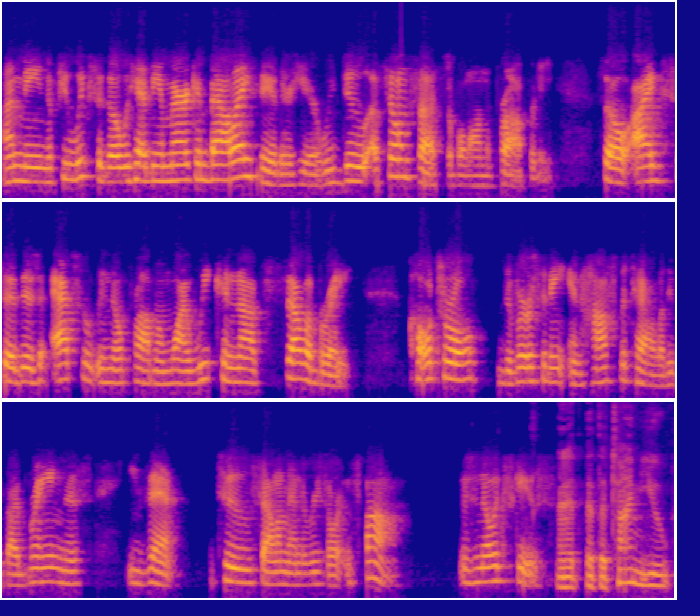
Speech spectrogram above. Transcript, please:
I mean, a few weeks ago, we had the American Ballet Theater here. We do a film festival on the property. So I said there's absolutely no problem why we cannot celebrate cultural diversity and hospitality by bringing this event to Salamander Resort and Spa. There's no excuse. And at, the time you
